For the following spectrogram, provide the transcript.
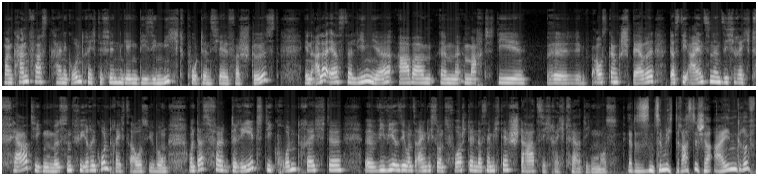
Man kann fast keine Grundrechte finden, gegen die sie nicht potenziell verstößt. In allererster Linie aber ähm, macht die äh, Ausgangssperre, dass die Einzelnen sich rechtfertigen müssen für ihre Grundrechtsausübung. Und das verdreht die Grundrechte, äh, wie wir sie uns eigentlich sonst vorstellen, dass nämlich der Staat sich rechtfertigen muss. Ja, das ist ein ziemlich drastischer Eingriff.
